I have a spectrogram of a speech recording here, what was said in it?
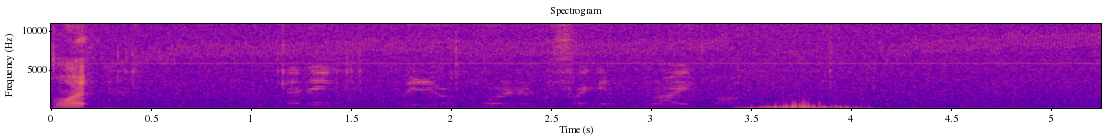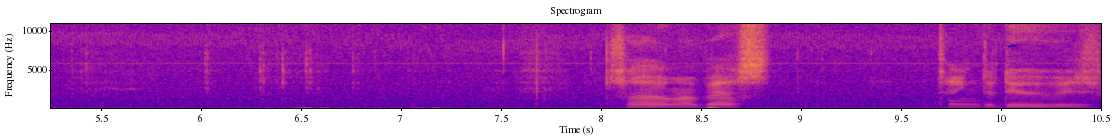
What? I think video recorded friggin' right button. So my best thing to do is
